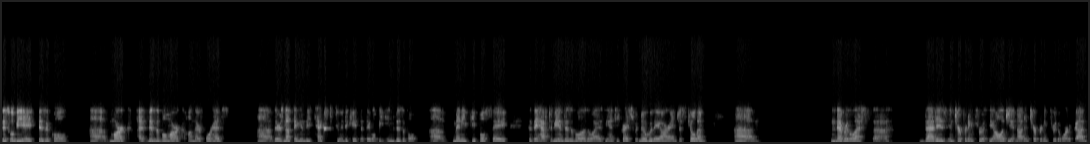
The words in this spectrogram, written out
this will be a physical uh, mark, a visible mark on their foreheads. Uh, there's nothing in the text to indicate that they will be invisible. Uh, many people say that they have to be invisible, otherwise the Antichrist would know who they are and just kill them. Um, nevertheless, uh, that is interpreting through a theology and not interpreting through the Word of God.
